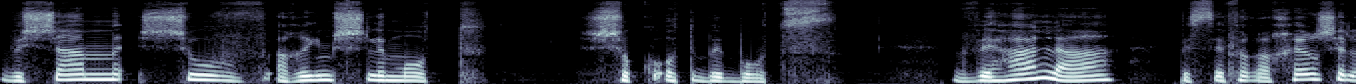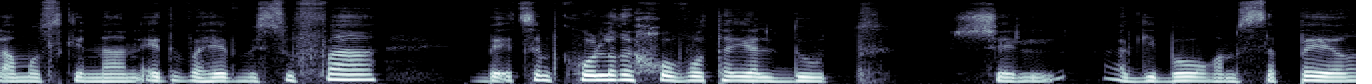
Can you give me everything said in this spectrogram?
ושם שוב ערים שלמות שוקעות בבוץ. והלאה, בספר אחר של עמוס קנן, עת והב בסופה, בעצם כל רחובות הילדות של הגיבור המספר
